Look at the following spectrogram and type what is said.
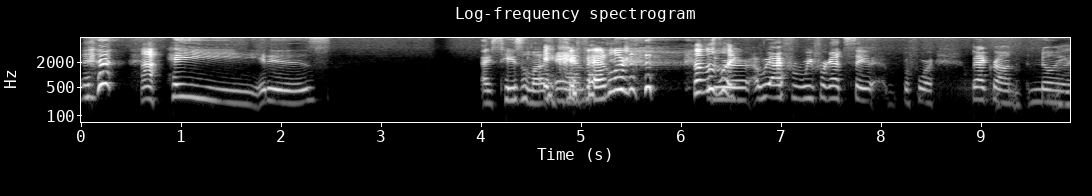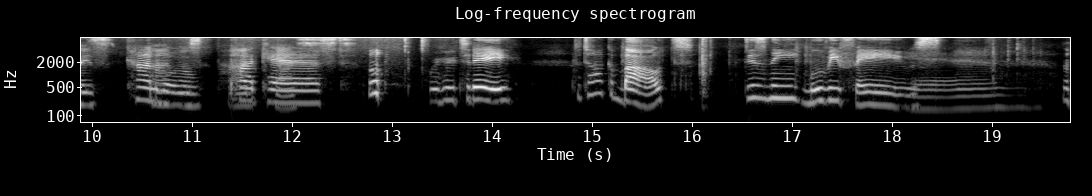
hey, it is Ice Hazelnut and Paddler. I was like, we, I, for- we forgot to say before background noise, Noise convos Convo podcast. We're here today to talk about Disney movie faves. Yeah.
